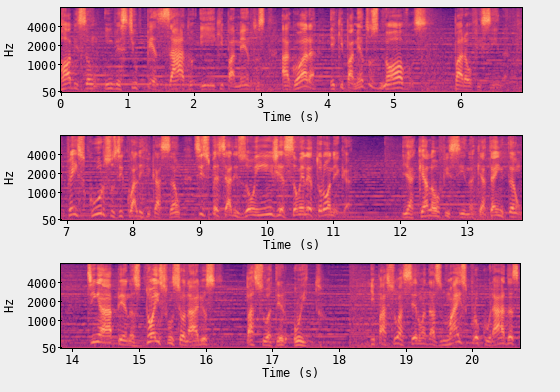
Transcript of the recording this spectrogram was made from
Robson investiu pesado em equipamentos, agora equipamentos novos para a oficina. Fez cursos de qualificação, se especializou em injeção eletrônica. E aquela oficina que até então tinha apenas dois funcionários passou a ter oito. E passou a ser uma das mais procuradas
